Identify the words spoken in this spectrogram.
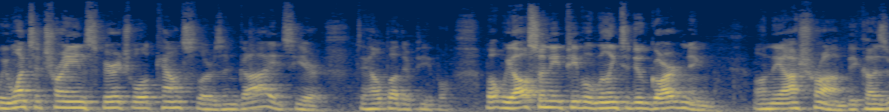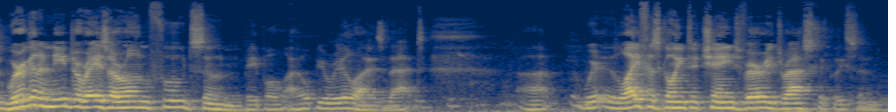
We want to train spiritual counselors and guides here to help other people. But we also need people willing to do gardening on the ashram because we're going to need to raise our own food soon, people. I hope you realize that. Uh, life is going to change very drastically soon.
